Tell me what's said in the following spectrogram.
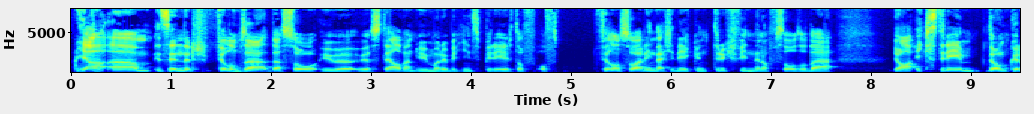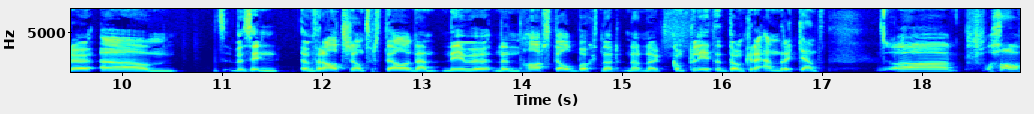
ja, ehm, zijn er films dat, dat zo uw, uw stijl van humor hebben geïnspireerd? Of, of films waarin dat je die kunt terugvinden of zo? Zodat, ja, extreem donkere... ehm, we zijn een verhaaltje aan het vertellen, dan nemen we een haarspelbocht naar, naar een complete donkere andere kant. Uh, oh,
